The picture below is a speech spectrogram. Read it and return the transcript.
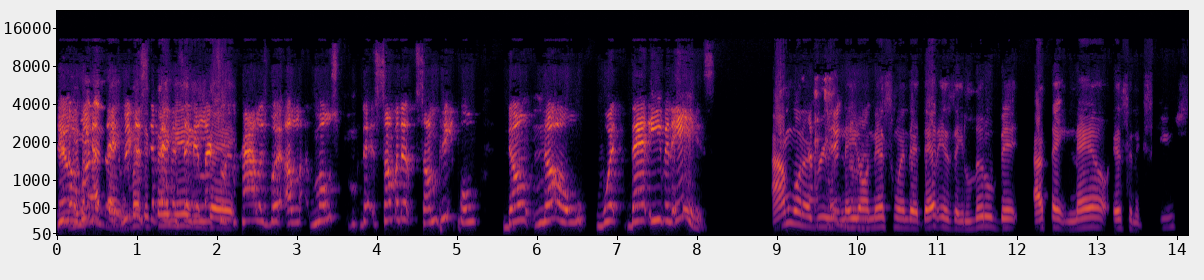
you know, we can say, we can sit back and say the electoral that- college, but a, most, some of the, some people don't know what that even is. I'm going to agree with Nate on this one that that is a little bit. I think now it's an excuse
